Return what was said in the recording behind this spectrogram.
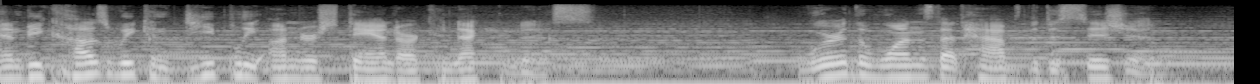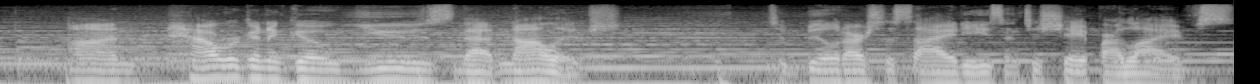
And because we can deeply understand our connectedness, we're the ones that have the decision on how we're going to go use that knowledge to build our societies and to shape our lives.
